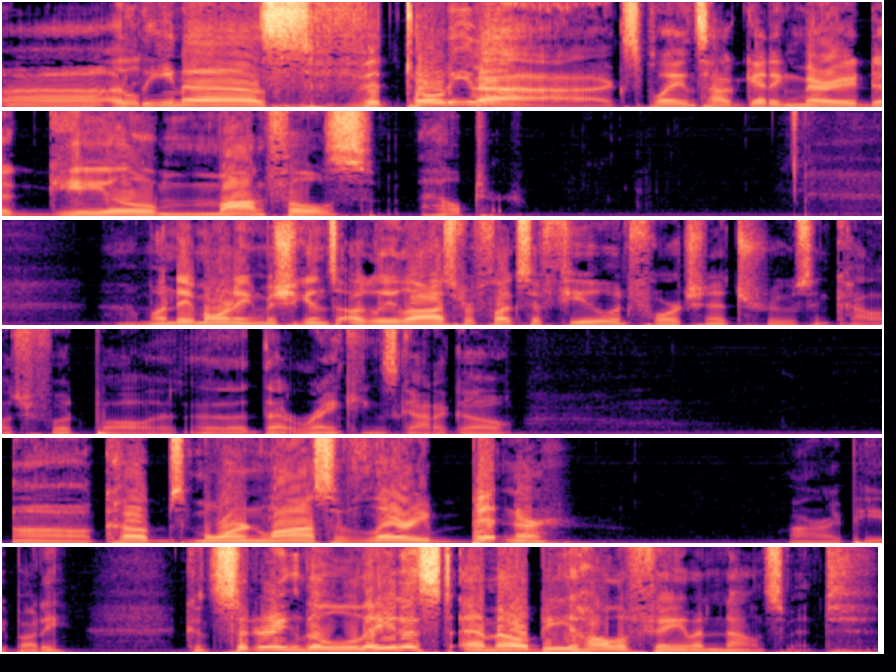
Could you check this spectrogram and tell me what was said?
Uh, Alina Svitolina explains how getting married to Gael Monfils helped her. Uh, Monday morning, Michigan's ugly loss reflects a few unfortunate truths in college football. Uh, that ranking's got to go. Uh, Cubs mourn loss of Larry Biittner. R.I.P., buddy. considering the latest MLB Hall of Fame announcement.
